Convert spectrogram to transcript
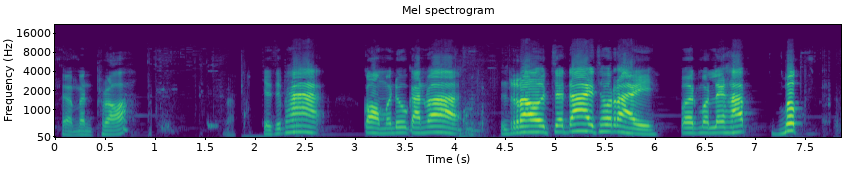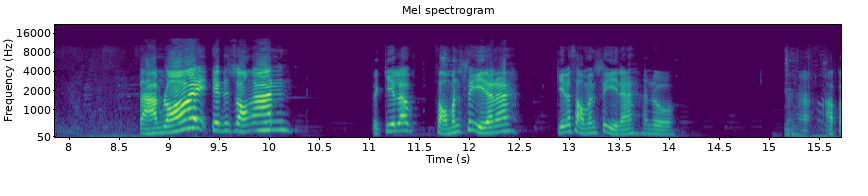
เผื่อมันเพราะเจ็ดสิบห้ากล่องมาดูกันว่า เราจะได้เท่าไหร่ เปิดหมดเลยครับบึ๊บสามร้อยเจ็ดสิบสองอันตะกี้แล้วสองพันสี่แล้วนะกี้แล้วสองพันสี่นะฮันโดเอาไป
